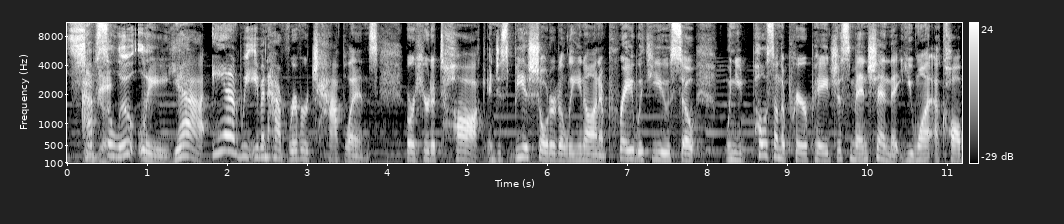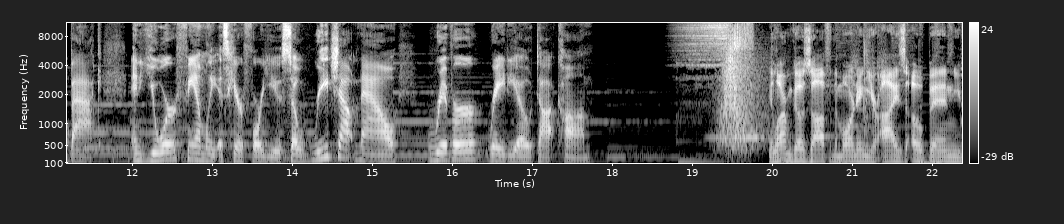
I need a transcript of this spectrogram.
So good. Absolutely. Yeah. And we even have river chaplains who are here to talk and just be a shoulder to lean on and pray with you. So when you post on the prayer page, just mention that you want a call back and your family is here for you. So reach out now, riverradio.com. The alarm goes off in the morning, your eyes open, you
